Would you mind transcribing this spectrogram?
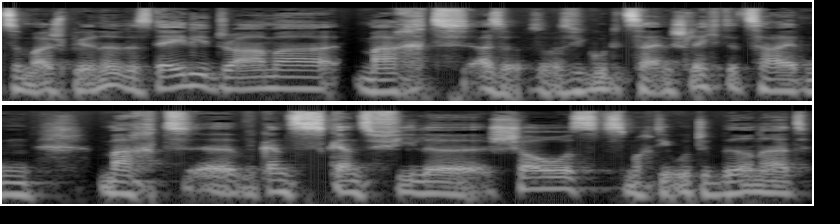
zum Beispiel ne, das Daily Drama, macht also sowas wie gute Zeiten, schlechte Zeiten, macht äh, ganz ganz viele Shows. Das macht die Ute Birnert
